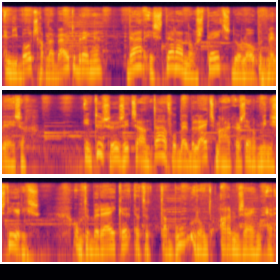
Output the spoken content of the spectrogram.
En die boodschap naar buiten brengen, daar is Stella nog steeds doorlopend mee bezig. Intussen zit ze aan tafel bij beleidsmakers en op ministeries om te bereiken dat het taboe rond arm zijn er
